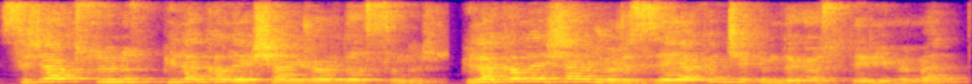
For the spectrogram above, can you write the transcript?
Sıcak suyunuz plakalı eşanjörde ısınır. Plakalı eşanjörü size yakın çekimde göstereyim hemen.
